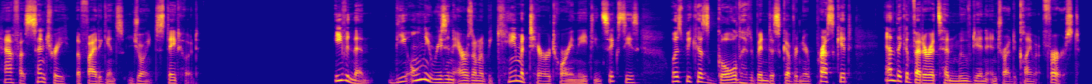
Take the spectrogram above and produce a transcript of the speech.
half a century the fight against joint statehood. Even then, the only reason Arizona became a territory in the 1860s was because gold had been discovered near Prescott and the Confederates had moved in and tried to claim it first.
